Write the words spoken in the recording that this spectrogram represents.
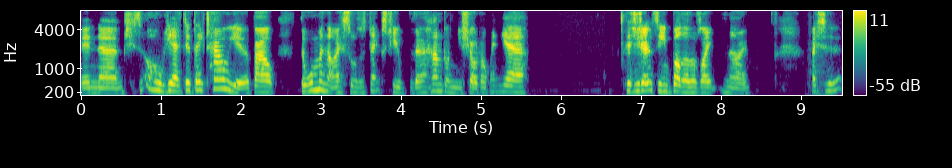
And um, she said oh yeah did they tell you about the woman that i saw was next to you with her hand on your shoulder? I went yeah. Because you don't seem bothered. I was like no. I said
